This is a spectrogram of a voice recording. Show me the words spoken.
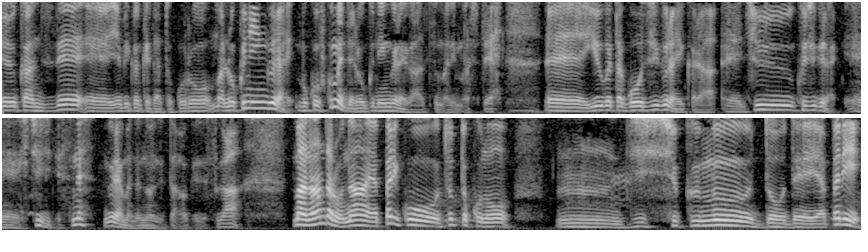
いう感じで、えー、呼びかけたところ、まあ、6人ぐらい僕含めて6人ぐらいが集まりまして、えー、夕方5時ぐらいから、えー、19時ぐらい、えー、7時ですねぐらいまで飲んでたわけですがまあなんだろうなやっぱりこうちょっとこのうん自粛ムードでやっぱり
